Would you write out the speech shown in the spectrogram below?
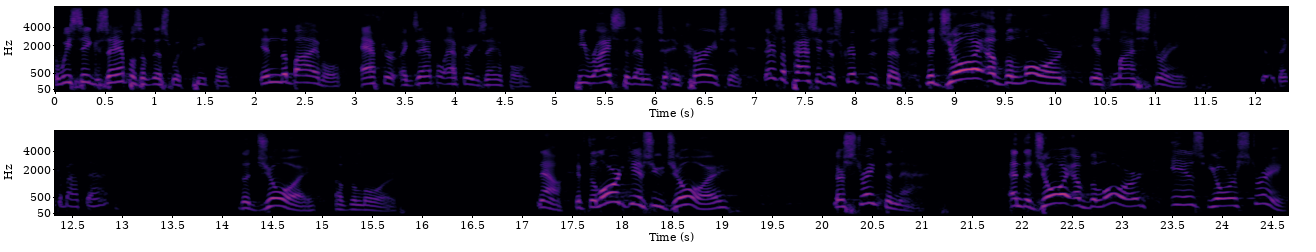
And we see examples of this with people in the Bible, after example after example. He writes to them to encourage them. There's a passage of scripture that says, The joy of the Lord is my strength. You ever think about that? The joy of the Lord. Now, if the Lord gives you joy, there's strength in that. And the joy of the Lord is your strength.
